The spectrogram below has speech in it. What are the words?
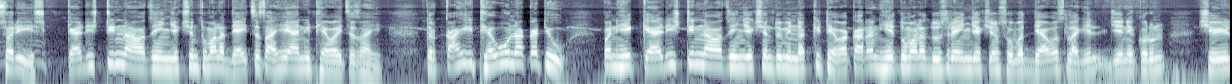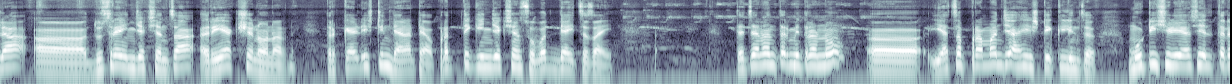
सॉरी कॅडिस्टिन नावाचं इंजेक्शन तुम्हाला द्यायचंच आहे आणि ठेवायचंच आहे. तर काही ठेवू नका ठेवू पण हे कॅडिस्टिन नावाचं इंजेक्शन तुम्ही नक्की ठेवा कारण हे तुम्हाला दुसऱ्या इंजेक्शनसोबत द्यावंच लागेल जेणेकरून शेळीला दुसऱ्या इंजेक्शनचा रिॲक्शन होणार नाही. तर कॅडिस्टिन ध्यानात ठेवा. प्रत्येक इंजेक्शनसोबत द्यायचंच आहे. त्याच्यानंतर मित्रांनो याचं प्रमाण जे आहे स्टिकलिनचं मोठी शिळी असेल तर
